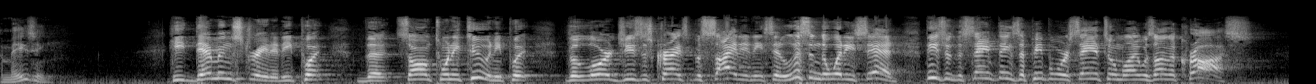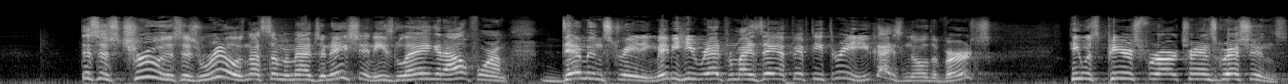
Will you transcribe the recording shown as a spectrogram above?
Amazing. He demonstrated, he put the Psalm 22 and he put the Lord Jesus Christ beside it and he said, Listen to what he said. These are the same things that people were saying to him while he was on the cross. This is true. This is real. It's not some imagination. He's laying it out for him, demonstrating. Maybe he read from Isaiah 53. You guys know the verse. He was pierced for our transgressions.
